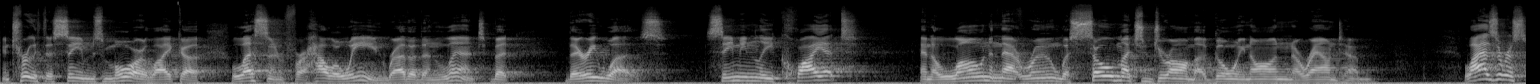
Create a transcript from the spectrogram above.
In truth, this seems more like a lesson for Halloween rather than Lent, but there he was, seemingly quiet and alone in that room with so much drama going on around him. Lazarus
